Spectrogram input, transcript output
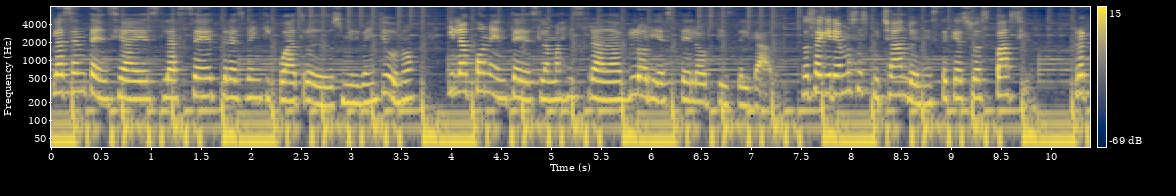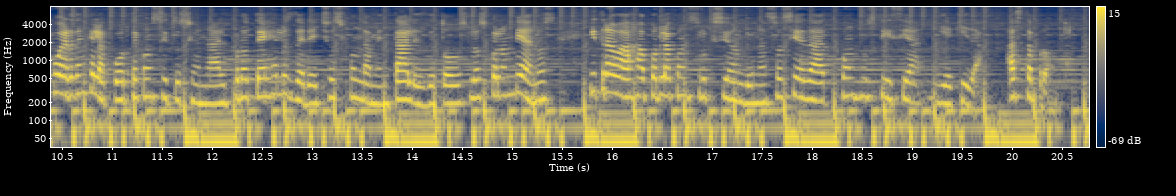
la sentencia es la C324 de 2021 y la ponente es la magistrada Gloria Estela Ortiz Delgado. Nos seguiremos escuchando en este que es su espacio. Recuerden que la Corte Constitucional protege los derechos fundamentales de todos los colombianos y trabaja por la construcción de una sociedad con justicia y equidad. Hasta pronto.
